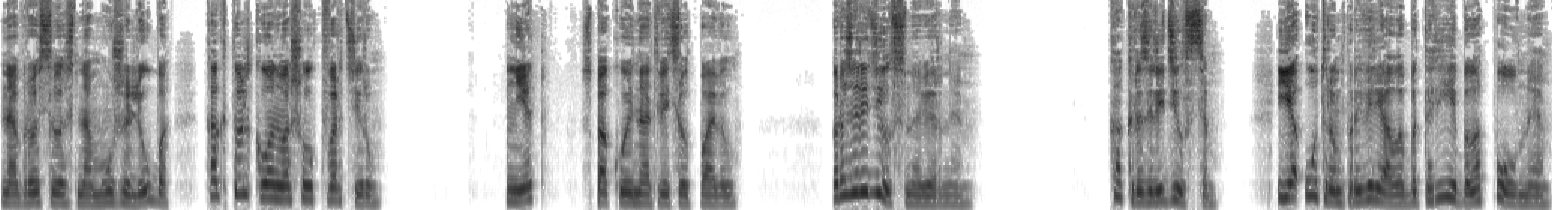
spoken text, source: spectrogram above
Набросилась на мужа Люба, как только он вошел в квартиру. «Нет», — спокойно ответил Павел. «Разрядился, наверное». «Как разрядился?» Я утром проверяла, батарея была полная.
